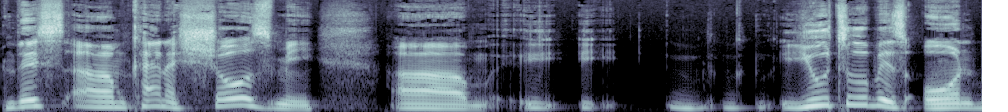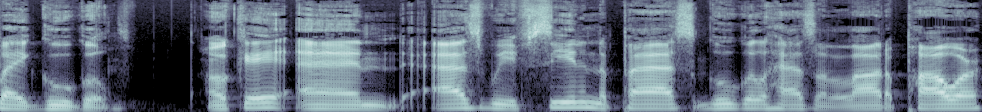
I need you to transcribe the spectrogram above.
this um, kind of shows me um, YouTube is owned by Google. Okay, and as we've seen in the past, Google has a lot of power.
